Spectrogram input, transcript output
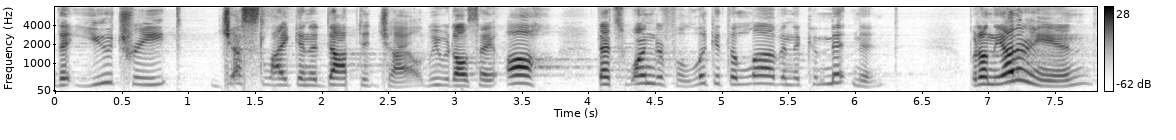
that you treat just like an adopted child. We would all say, Oh, that's wonderful. Look at the love and the commitment. But on the other hand,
